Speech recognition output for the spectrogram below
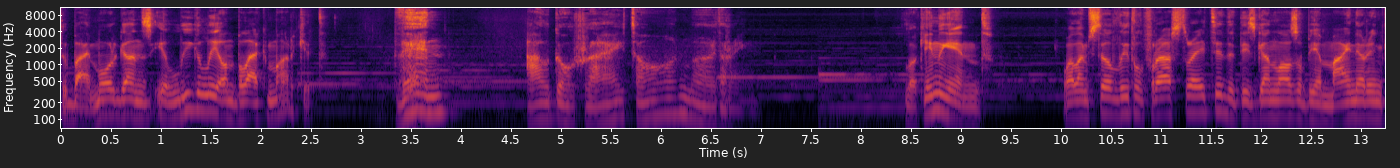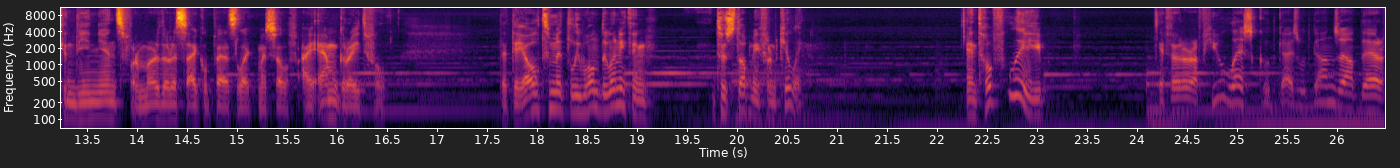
to buy more guns illegally on black market. Then I'll go right on murdering. Look, in the end, while I'm still a little frustrated that these gun laws will be a minor inconvenience for murderous psychopaths like myself, I am grateful that they ultimately won't do anything to stop me from killing. And hopefully, if there are a few less good guys with guns out there,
